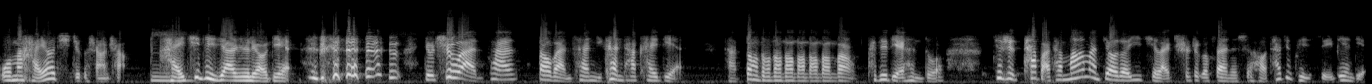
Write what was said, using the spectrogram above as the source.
我们还要去这个商场，还去这家日料店，就吃晚餐到晚餐，你看他开点，他当当当当当当当当，他就点很多。就是他把他妈妈叫到一起来吃这个饭的时候，他就可以随便点。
